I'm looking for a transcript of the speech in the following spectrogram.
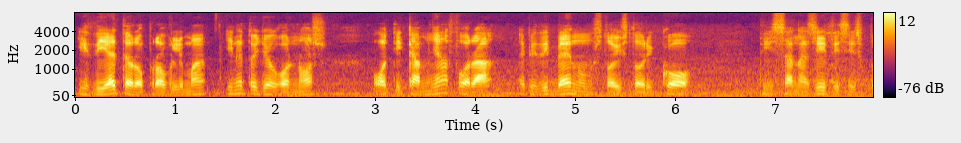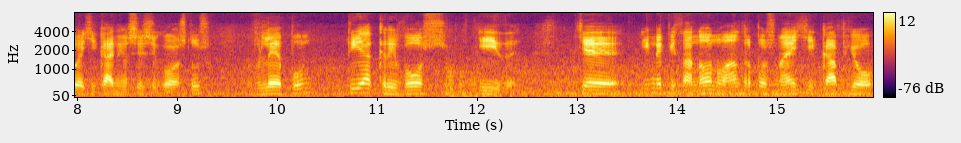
ιδιαίτερο πρόβλημα είναι το γεγονός ότι καμιά φορά, επειδή μπαίνουν στο ιστορικό της αναζήτησης που έχει κάνει ο σύζυγός τους, βλέπουν τι ακριβώς είδε και είναι πιθανόν ο άνθρωπος να έχει κάποιο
